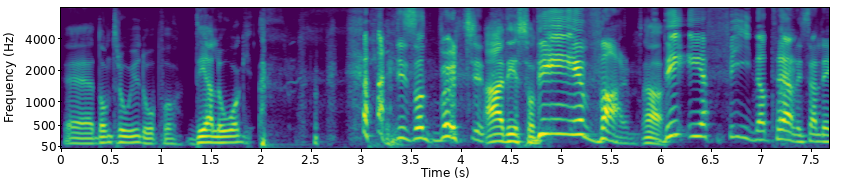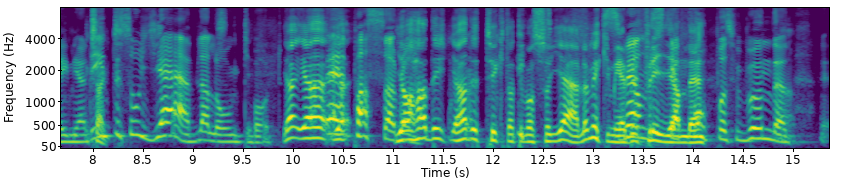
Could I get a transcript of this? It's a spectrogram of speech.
Eh, de tror ju då på dialog. det är sånt bullshit. ah, det är sånt. Det är varmt, Ja. det är fina träningsanläggningar, det Exakt. är inte så jävla långt bort. Jag, jag, Det jag, passar bra. jag, hade, jag hade tyckt att det var så jävla mycket mer Svenska befriande. fotbollsförbundet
